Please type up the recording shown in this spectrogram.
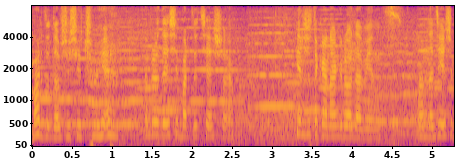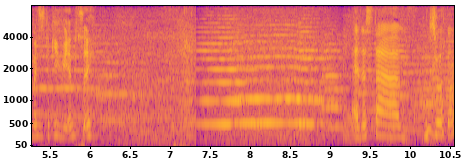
Bardzo dobrze się czuję. Naprawdę się bardzo cieszę. Pierwsza taka nagroda, więc mam nadzieję, że będzie takich więcej. Dostałam złotą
